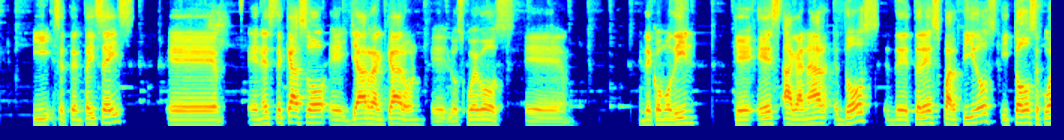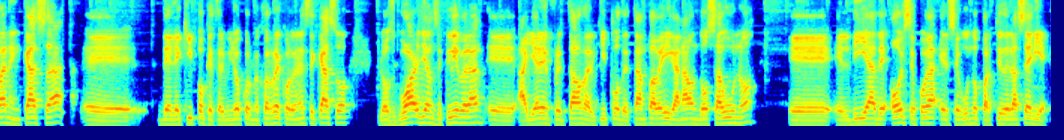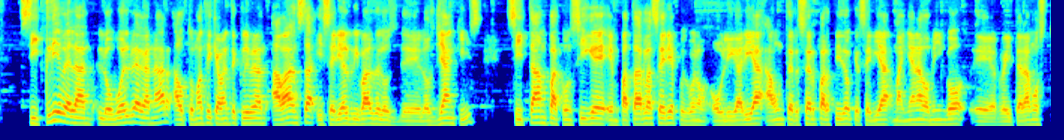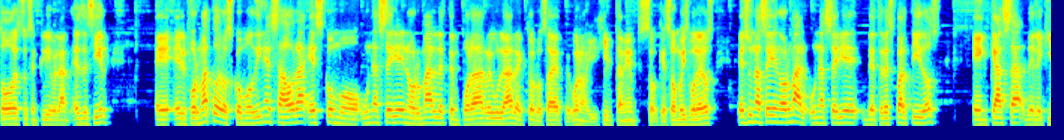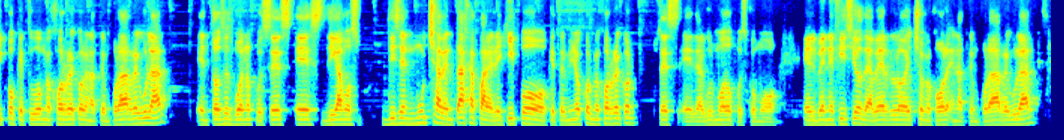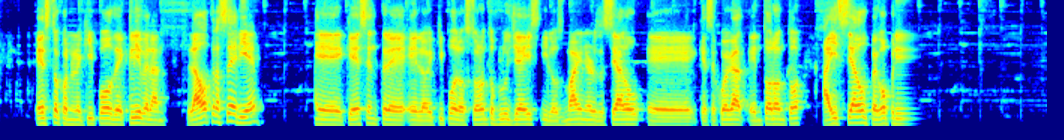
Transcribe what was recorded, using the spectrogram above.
y 76. Eh, en este caso, eh, ya arrancaron los juegos de comodín que es a ganar dos de tres partidos y todos se juegan en casa eh, del equipo que terminó con mejor récord. En este caso, los Guardians de Cleveland eh, ayer enfrentaron al equipo de Tampa Bay y ganaron 2 a 1. Eh, el día de hoy se juega el segundo partido de la serie. Si Cleveland lo vuelve a ganar, automáticamente Cleveland avanza y sería el rival de los, de los Yankees. Si Tampa consigue empatar la serie, pues bueno, obligaría a un tercer partido que sería mañana domingo. Eh, reiteramos, todo esto es en Cleveland. Es decir, eh, el formato de los comodines ahora es como una serie normal de temporada regular. Héctor lo sabe, bueno, y Gil también, que son beisboleros. Es una serie normal, una serie de tres partidos en casa del equipo que tuvo mejor récord en la temporada regular. Entonces, bueno, pues es, es digamos, dicen mucha ventaja para el equipo que terminó con mejor récord, pues es eh, de algún modo pues como el beneficio de haberlo hecho mejor en la temporada regular. Esto con el equipo de Cleveland. La otra serie, eh, que es entre el equipo de los Toronto Blue Jays y los Mariners de Seattle, eh, que se juega en Toronto, ahí Seattle pegó primero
